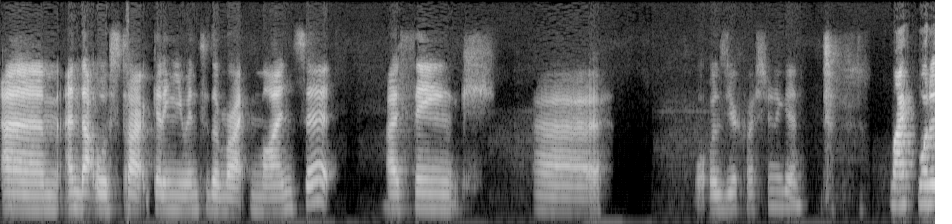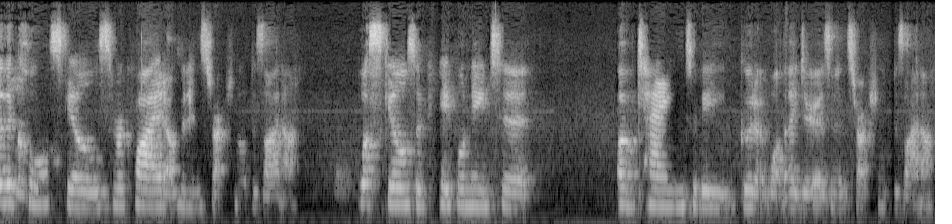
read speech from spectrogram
Um, and that will start getting you into the right mindset. I think, uh, what was your question again? Like, what are the core skills required of an instructional designer? What skills do people need to obtain to be good at what they do as an instructional designer?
